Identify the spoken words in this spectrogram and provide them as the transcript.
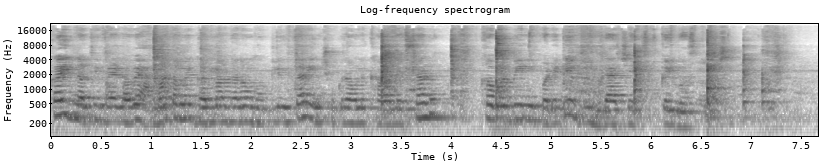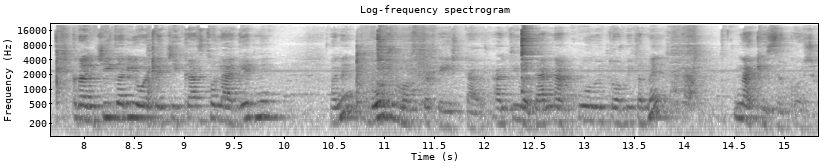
કંઈ જ નથી ફ્રેન્ડ હવે આમાં તમે ગરમા ગરમ રોટલી ઉતારીને છોકરાઓને ખાવા બેસાડો ખબર બી નહીં પડે કે ભીંડા છે, કઈ વસ્તુ છે. ક્રંચી કરી હોય એટલે ચીકાશ તો લાગે જ નહીં. અને બહુ જ મસ્ત ટેસ્ટ આવે. આનાથી વધારે નાખવું હોય તો બી તમે નાખી શકો છો.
